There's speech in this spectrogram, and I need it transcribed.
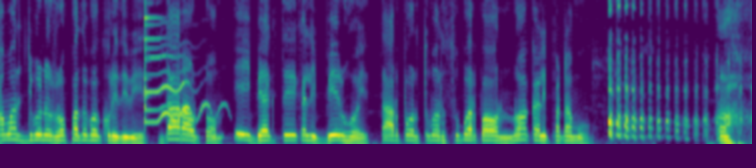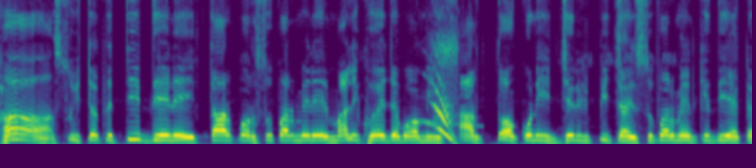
আমার জীবনে রপা দপা করে দিবে। দাঁড়াও টম এই ব্যাগ থেকে খালি বের হয় তারপর তোমার সুপার পাওয়ার নোয়াখালি পাঠামো। আহা, সুইচটাতে টিপ দিয়ে নেই, তারপর সুপারম্যানের মালিক হয়ে যাব আমি। আর তখনই জেরির পিচায় সুপারম্যানকে দিয়ে একটা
